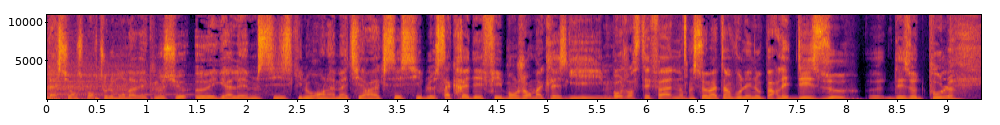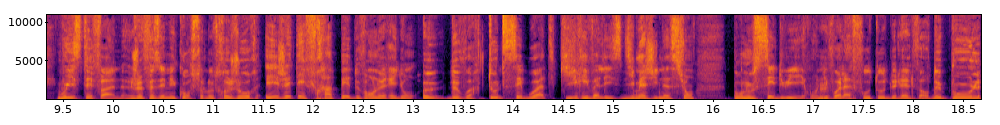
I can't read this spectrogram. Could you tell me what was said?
La science pour tout le monde avec monsieur E égale M6 qui nous rend la matière accessible. Sacré défi. Bonjour Mac Lesguy. Bonjour Stéphane. Ce matin, vous voulez nous parler des œufs, euh, des œufs de poule? Oui Stéphane, je faisais mes courses l'autre jour et j'étais frappé devant le rayon E de voir toutes ces boîtes qui rivalisent d'imagination pour nous séduire. On y voit la photo de l'éleveur de poules,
